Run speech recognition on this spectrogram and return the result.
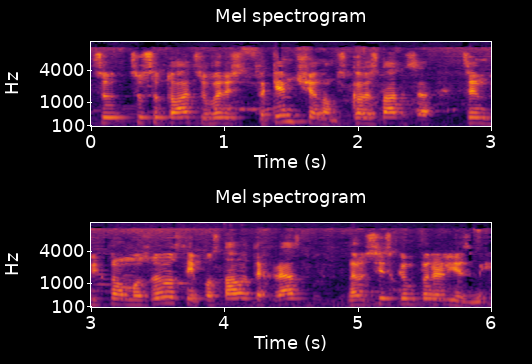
цю, цю ситуацію вирішити таким чином, скористатися цим вікном можливостей і поставити хрест на російському імперіалізмі.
